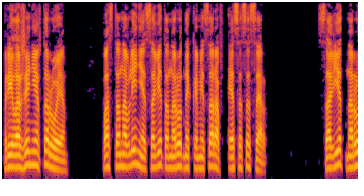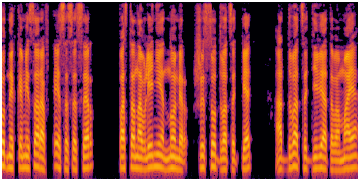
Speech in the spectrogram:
Приложение второе. Постановление Совета народных комиссаров СССР. Совет народных комиссаров СССР. Постановление номер 625 от 29 мая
